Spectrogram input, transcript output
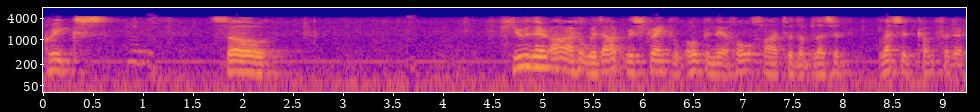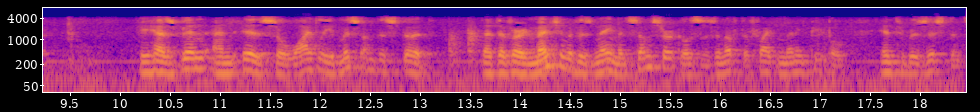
Greeks. Mm. So, few there are who without restraint will open their whole heart to the blessed, blessed Comforter. He has been and is so widely misunderstood that the very mention of his name in some circles is enough to frighten many people into resistance.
